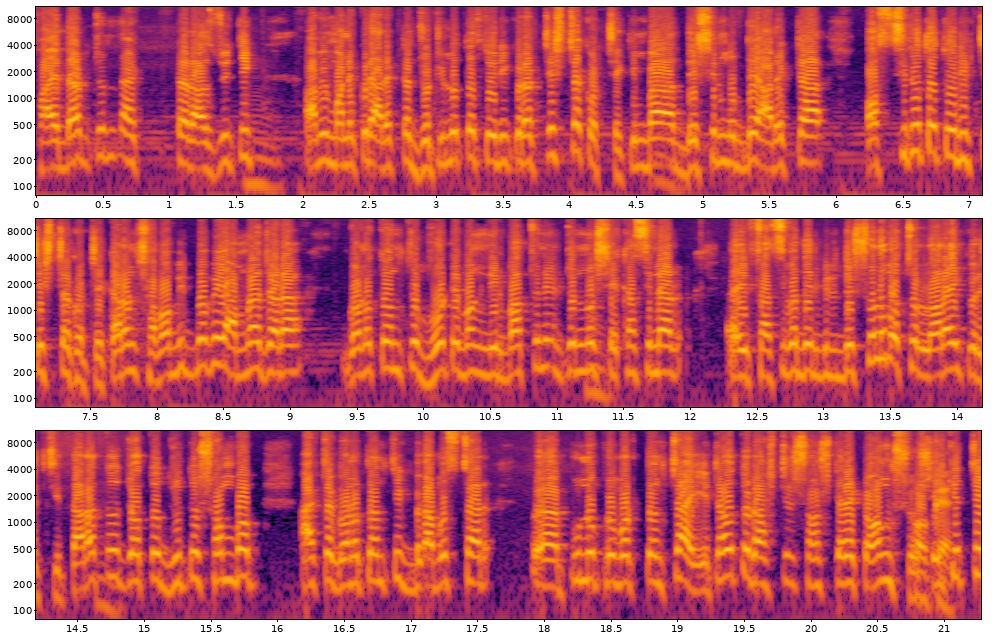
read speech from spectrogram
ফায়দার জন্য একটা রাজনৈতিক আমি মনে করি আরেকটা জটিলতা তৈরি করার চেষ্টা করছে কিংবা দেশের মধ্যে আরেকটা অস্থিরতা তৈরির চেষ্টা করছে। কারণ স্বাভাবিকভাবে আমরা যারা গণতন্ত্র ভোট এবং নির্বাচনের জন্য শেখ হাসিনার এই ফাঁসিবাদের বিরুদ্ধে ষোলো বছর লড়াই করেছি। তারা তো যত দ্রুত সম্ভব একটা গণতান্ত্রিক ব্যবস্থার পুনঃপ্রবর্তন চাই এটাও তো রাষ্ট্রের সংস্কারের একটা অংশ। Okay. সেই ক্ষেত্রে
